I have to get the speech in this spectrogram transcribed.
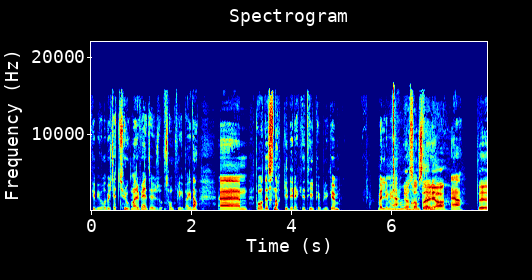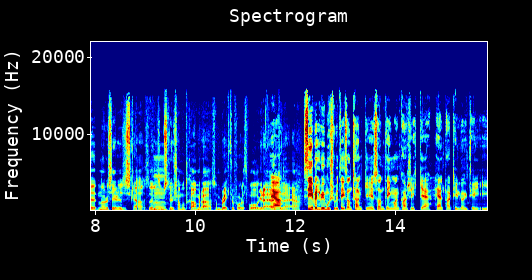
Phoebe Waller-Bridge Jeg tror man refererer til som Fleabag, da. Um, på en måte snakke direkte til publikum. Veldig mye. Ja, sant det, ja. Ja. Det, når du sier det, så husker jeg at det liksom snur seg mot kamera, som break the fourth wall-greier. Ja. Ja. sier veldig mye morsomme ting, sånn tanker, sånne ting man kanskje ikke helt har tilgang til i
